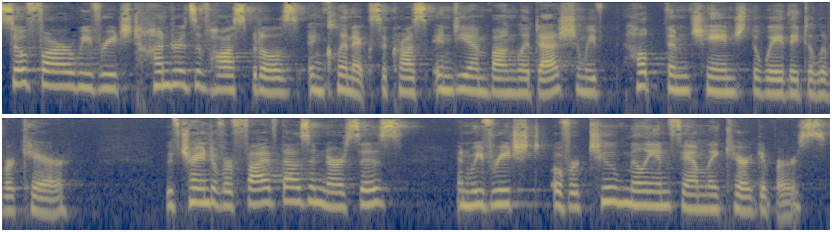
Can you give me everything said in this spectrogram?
So far, we've reached hundreds of hospitals and clinics across India and Bangladesh, and we've helped them change the way they deliver care. We've trained over 5,000 nurses, and we've reached over 2 million family caregivers.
